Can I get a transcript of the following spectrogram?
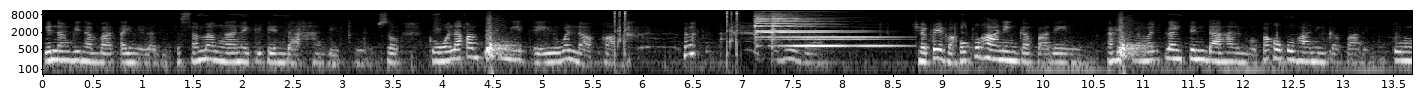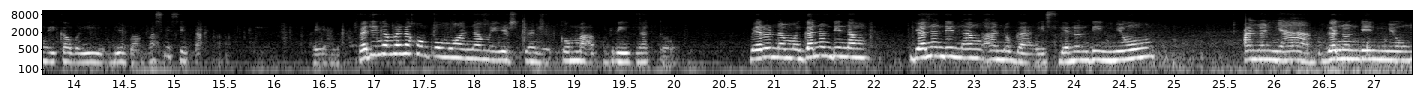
yun ang binabatay nila dito sa mga nagtitindahan dito. So, kung wala kang permit, eh, wala ka. diba? Siyempre, pakukuhanin ka pa rin. Kahit na maliit lang tindahan mo, pakukuhanin ka pa rin. Kung ikaw ay, di ba, masisita ka. Ayan. Pwede naman akong kumuha ng mayor's permit kung ma-upgrade na to. Meron naman, ganon din ang, ganon din ang ano guys, ganon din yung, ano niya, ganon din yung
